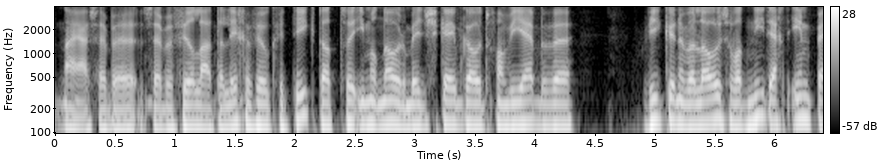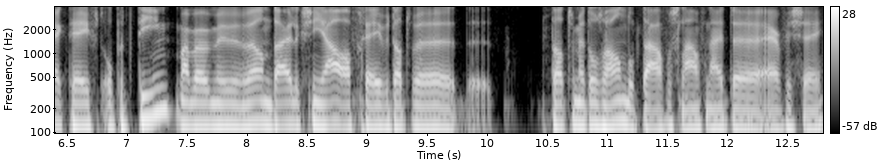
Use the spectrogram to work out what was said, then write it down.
nou ja, ze hebben, ze hebben veel laten liggen, veel kritiek. Dat eh, iemand nodig, een beetje scapegoat van wie hebben we... Wie kunnen we lozen wat niet echt impact heeft op het team. Maar waarmee we wel een duidelijk signaal afgeven dat we, eh, dat we met onze handen op tafel slaan vanuit de RVC.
